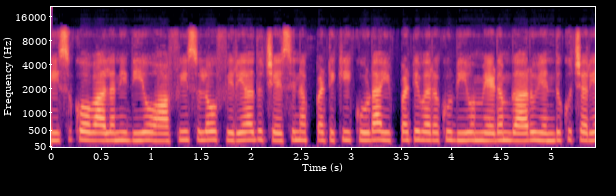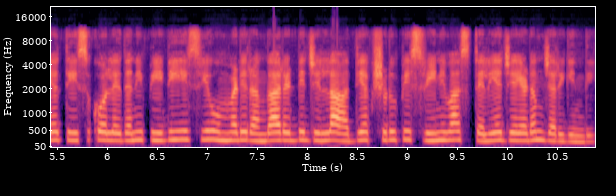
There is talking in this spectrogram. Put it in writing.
తీసుకోవాలని డిఓ ఆఫీసులో ఫిర్యాదు చేసినప్పటికీ కూడా ఇప్పటివరకు డిఓ మేడం గారు ఎందుకు చర్య తీసుకోలేదని పీడీఈసీ ఉమ్మడి రంగారెడ్డి జిల్లా అధ్యక్షుడు పి శ్రీనివాస్ తెలియజేయడం జరిగింది.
